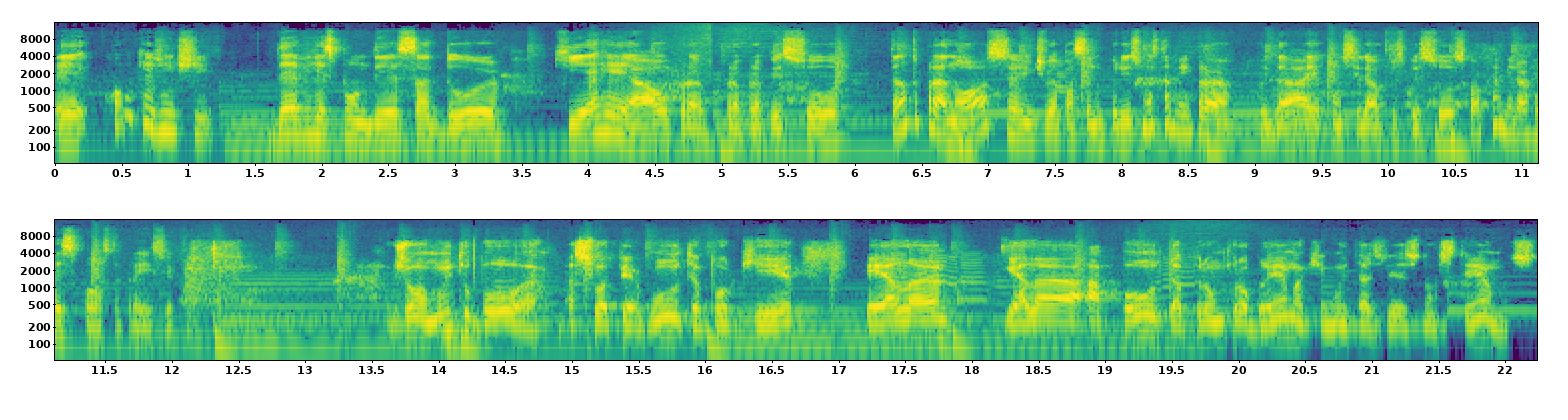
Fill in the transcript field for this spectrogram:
é, como que a gente deve responder essa dor que é real para a pessoa, tanto para nós, se a gente estiver passando por isso, mas também para cuidar e aconselhar outras pessoas? Qual é a melhor resposta para isso aqui? João, muito boa a sua pergunta, porque ela ela aponta para um problema que muitas vezes nós temos,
